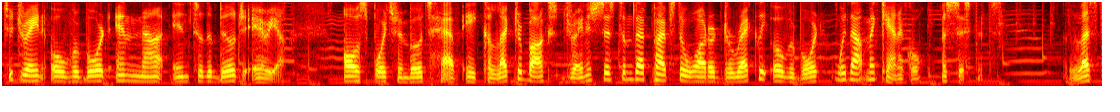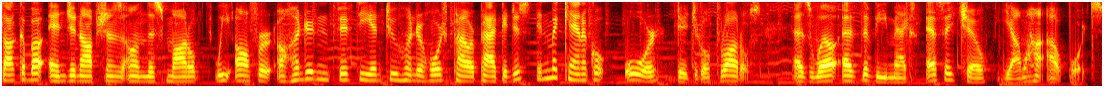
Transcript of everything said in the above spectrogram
to drain overboard and not into the bilge area. All sportsman boats have a collector box drainage system that pipes the water directly overboard without mechanical assistance. Let's talk about engine options on this model. We offer 150 and 200 horsepower packages in mechanical or digital throttles, as well as the VMAX SHO Yamaha outboards.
